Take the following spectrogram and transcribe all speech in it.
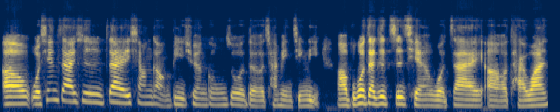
呃，我现在是在香港币圈工作的产品经理啊。不过在这之前，我在呃台湾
